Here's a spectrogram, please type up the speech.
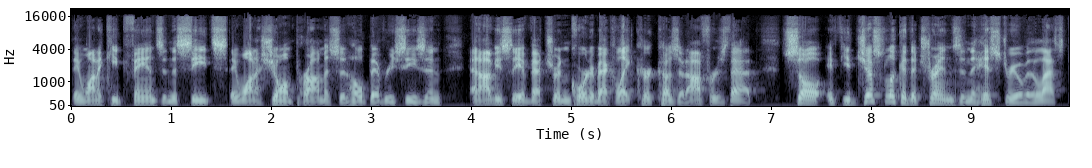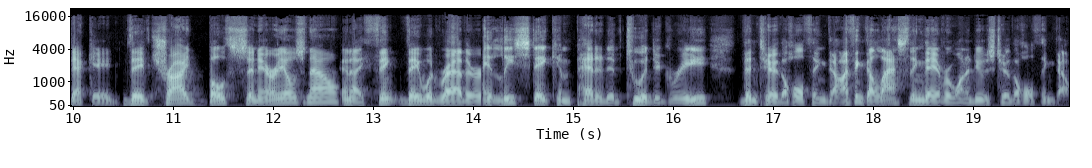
They want to keep fans in the seats. They want to show them promise and hope every season. And obviously, a veteran quarterback like Kirk Cousin offers that. So if you just look at the trends in the history over the last decade, they've tried both scenarios now. And I think they would rather at least stay competitive to a degree than tear the whole thing down. I think the last thing they ever want to do is tear the whole thing down.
